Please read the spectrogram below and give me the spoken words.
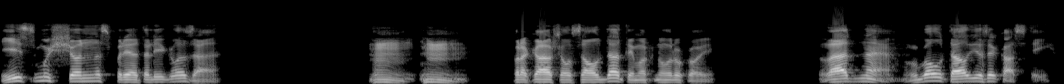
и смущенно спрятали глаза. «Хм-хм», — прокашлял солдат и махнул рукой. «Ладно, уболтал языкастый.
